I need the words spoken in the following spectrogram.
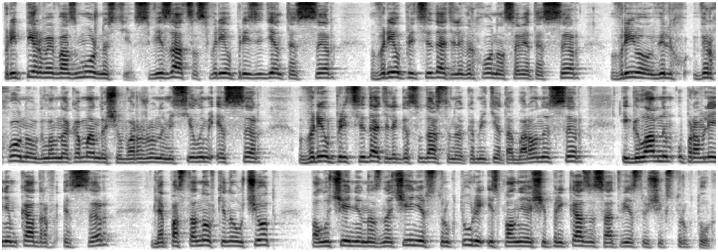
при первой возможности связаться с ВРИО президента СССР, ВРИО председателя Верховного Совета СССР, ВРИО Верховного Главнокомандующего Вооруженными силами СССР, ВРИО председателя Государственного комитета обороны СССР и Главным управлением кадров СССР для постановки на учет – получения назначения в структуре, исполняющей приказы соответствующих структур.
